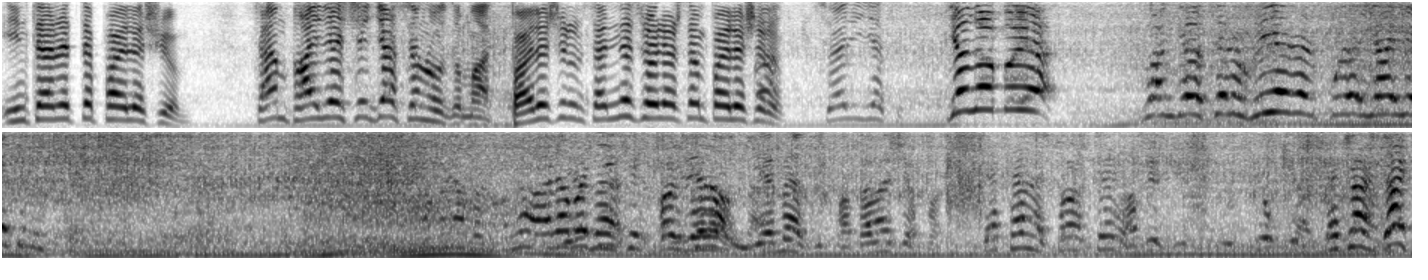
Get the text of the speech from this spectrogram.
İnternette paylaşıyorum. Sen paylaşacaksın o zaman. Paylaşırım. Sen ne söylersen paylaşırım. Söyleyeceksin. Gel lan buraya. Lan gelsene hıyarır buraya yayla gibi. Amına koyayım, bunu araba ki. Güzel al. Yemez. Patanaj yapar. Yatağına korkuyorum. Hafif yok ya. Kaçar kaç.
